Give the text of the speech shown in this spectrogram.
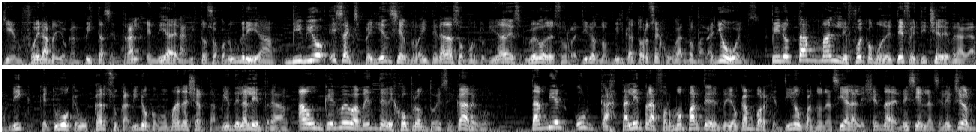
quien fuera mediocampista central el día del amistoso con Hungría, vivió esa experiencia en reiteradas oportunidades luego de su retiro en 2014 jugando para Newells. Pero tan mal le fue como de T fetiche de Bragarnik que tuvo que buscar su camino como manager también de la lepra, aunque nuevamente dejó pronto ese cargo. También un castalepra formó parte del mediocampo argentino cuando nacía la leyenda de Messi en la selección,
